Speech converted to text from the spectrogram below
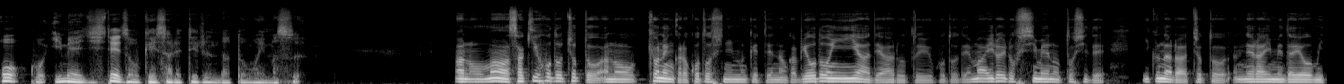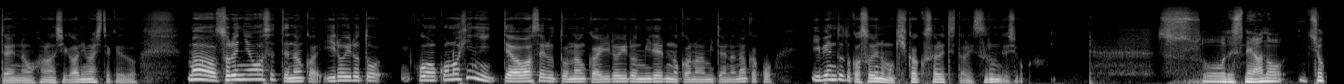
をこうイメージして造形されているんだと思います。あの、まあ、先ほどちょっと、あの、去年から今年に向けて、なんか、平等院イヤーであるということで、まあ、いろいろ節目の年で、行くならちょっと狙い目だよ、みたいなお話がありましたけど、まあ、それに合わせて、なんか、いろいろと、このこの日に行って合わせると、なんか、いろいろ見れるのかな、みたいな、なんかこう、イベントとかそういうのも企画されてたりするんでしょうか？そうですね。あの、直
